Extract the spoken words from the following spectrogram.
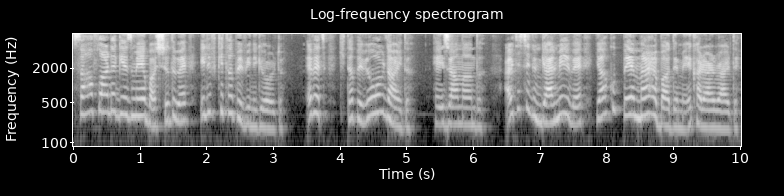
Sahaflarda gezmeye başladı ve Elif kitap evini gördü. Evet, kitap evi oradaydı. Heyecanlandı. Ertesi gün gelmeyi ve Yakup Bey'e merhaba demeye karar verdi.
